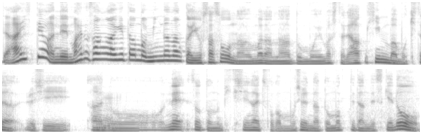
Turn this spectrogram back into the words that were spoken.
で相手はね前田さんが挙げた馬みんななんか良さそうな馬だなと思いましたね。あ牝馬も来たるしあのね外のピクシーナイトとかも面白いなと思ってたんですけど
